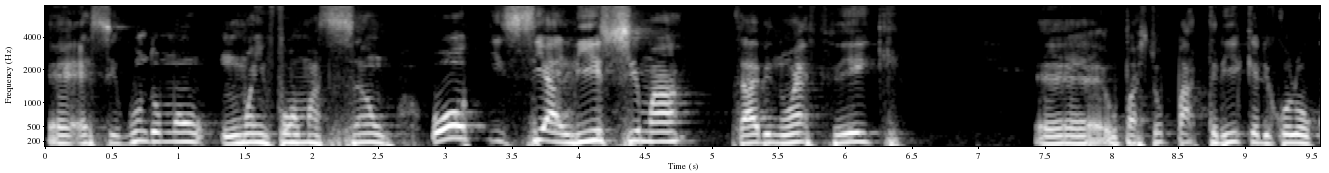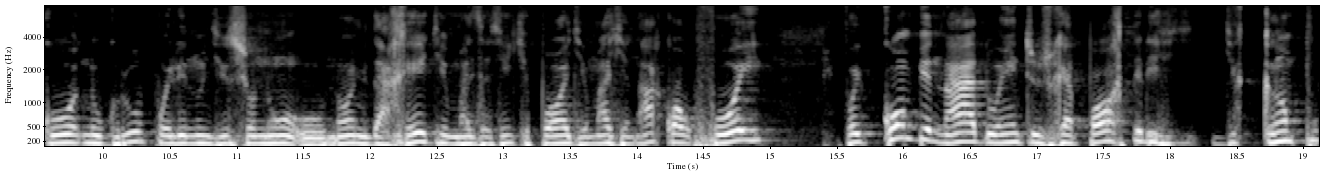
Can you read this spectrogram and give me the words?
é, é segundo uma, uma informação oficialíssima, sabe, não é fake. É, o pastor Patrick ele colocou no grupo, ele não disse o, o nome da rede, mas a gente pode imaginar qual foi. Foi combinado entre os repórteres de campo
